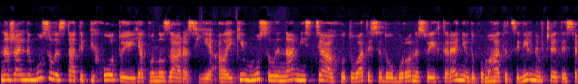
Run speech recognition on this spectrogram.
на жаль, не мусили стати піхотою, як воно зараз є, але які мусили на місцях готуватися до оборони своїх теренів, допомагати цивільним вчитися.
